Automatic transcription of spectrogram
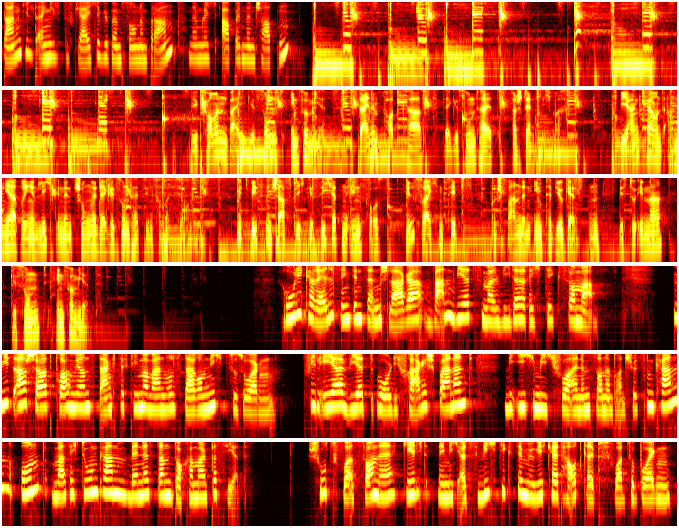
Dann gilt eigentlich das gleiche wie beim Sonnenbrand, nämlich ab in den Schatten. Willkommen bei Gesund informiert, deinem Podcast, der Gesundheit verständlich macht. Bianca und Anja bringen Licht in den Dschungel der Gesundheitsinformationen. Mit wissenschaftlich gesicherten Infos, hilfreichen Tipps und spannenden Interviewgästen bist du immer gesund informiert. Rudi Carell singt in seinem Schlager Wann wird's mal wieder richtig Sommer? Wie es ausschaut, brauchen wir uns dank des Klimawandels darum nicht zu sorgen. Viel eher wird wohl die Frage spannend, wie ich mich vor einem Sonnenbrand schützen kann und was ich tun kann, wenn es dann doch einmal passiert. Schutz vor Sonne gilt nämlich als wichtigste Möglichkeit, Hautkrebs vorzubeugen.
